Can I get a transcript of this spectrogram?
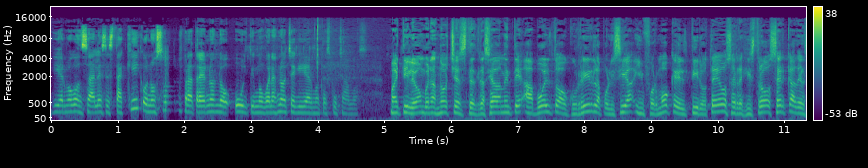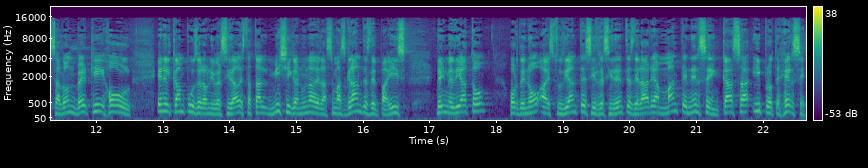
Guillermo González está aquí con nosotros para traernos lo último. Buenas noches, Guillermo, te escuchamos. Maiti León, buenas noches. Desgraciadamente ha vuelto a ocurrir. La policía informó que el tiroteo se registró cerca del salón Berkey Hall en el campus de la Universidad Estatal Michigan, una de las más grandes del país. De inmediato ordenó a estudiantes y residentes del área mantenerse en casa y protegerse.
